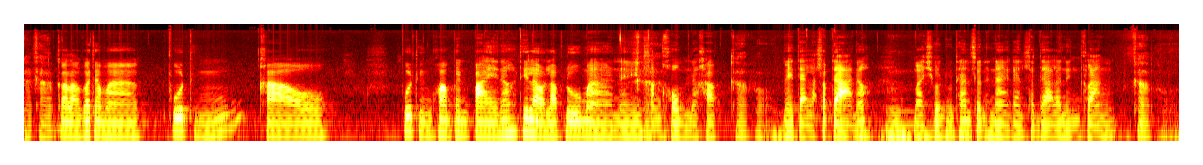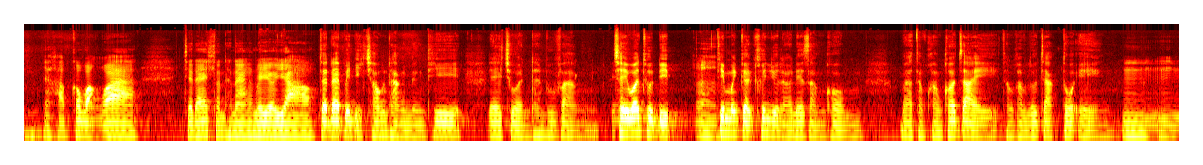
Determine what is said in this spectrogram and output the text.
นะครับ ก็เราก็จะมาพูดถึงข่าว พูดถึงความเป็นไปเนาะที่เรารับรู้มาในครับสังคมนะครับครับผมในแต่ละสัปดาห์เนาะอืมมาชวนทุกท่านสนทนากันสัปดาห์ละหนึ่งครั้งครับผมนะครับ ก็หวังว่าจะได้สนทนากันไปยาวจะได้เป็นอีกช่องทางหนึ่งที่ได้ชวนท่านผู้ฟัง ใช้วัตถุดิบอ่าที่มันเกิดขึ้นอยู่แล้วในสังคม มาทำความเข้าใจทำความรู้จักตัวเองๆอืมอืม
